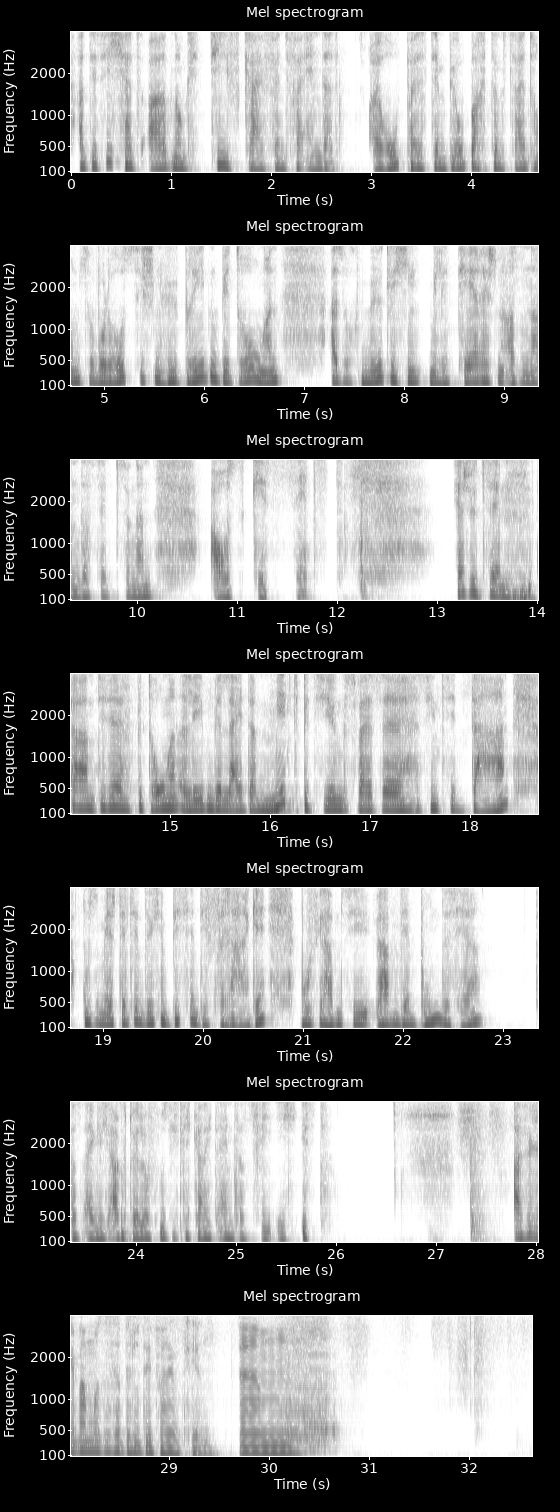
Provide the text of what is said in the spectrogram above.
hat die Sicherheitsordnung tiefgreifend verändert. Europa ist dem Beobachtungszeitraum sowohl russischen hybriden Bedrohungen als auch möglichen militärischen Auseinandersetzungen ausgesetzt. Herr Schütze, äh, diese Bedrohungen erleben wir leider mit, beziehungsweise sind sie da. Umso mehr stellt sich natürlich ein bisschen die Frage, wofür haben, sie, haben wir ein Bundesheer, das eigentlich aktuell offensichtlich gar nicht einsatzfähig ist? Also ich glaube, man muss es ein bisschen differenzieren. Ähm,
